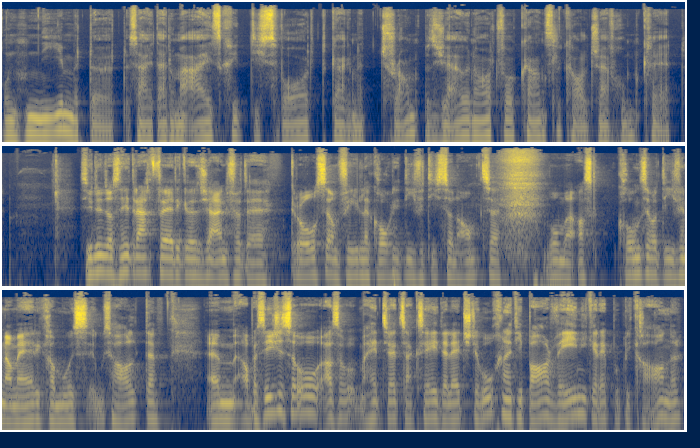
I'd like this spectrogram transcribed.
und niemand dort sagt auch nur ein kritisches Wort gegen Trump. Das ist auch eine Art von Cancel Culture, einfach umgekehrt. Sie tun das nicht rechtfertigen, das ist eine der grossen und vielen kognitiven Dissonanzen, die man als Konservative in Amerika muss aushalten muss. Ähm, aber es ist so, also man hat es jetzt auch gesehen, in den letzten Wochen, die paar wenigen Republikaner,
